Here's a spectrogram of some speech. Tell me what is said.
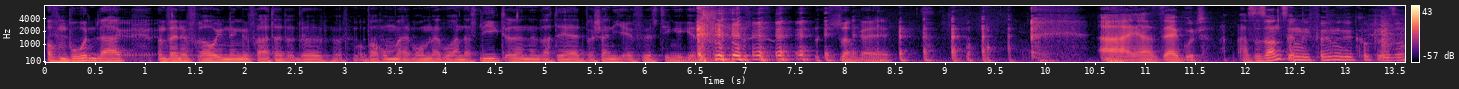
auf dem Boden lag und seine Frau ihm dann gefragt hat, äh, warum, warum, woran das liegt. Und dann sagte er, er hat wahrscheinlich elf Würstchen gegessen. das ist so geil. Ah ja, sehr gut. Hast du sonst irgendwie Filme geguckt oder so?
